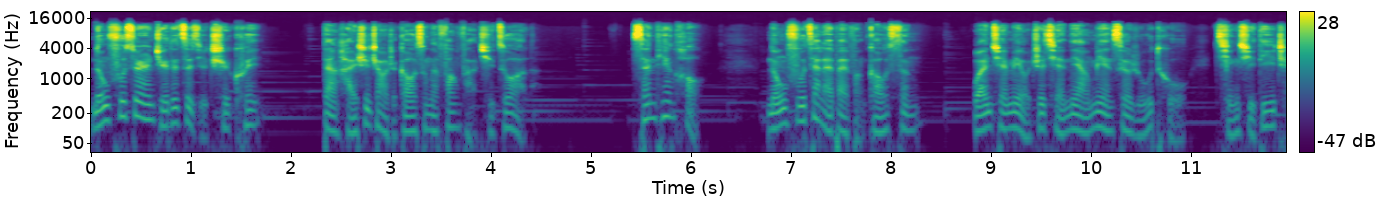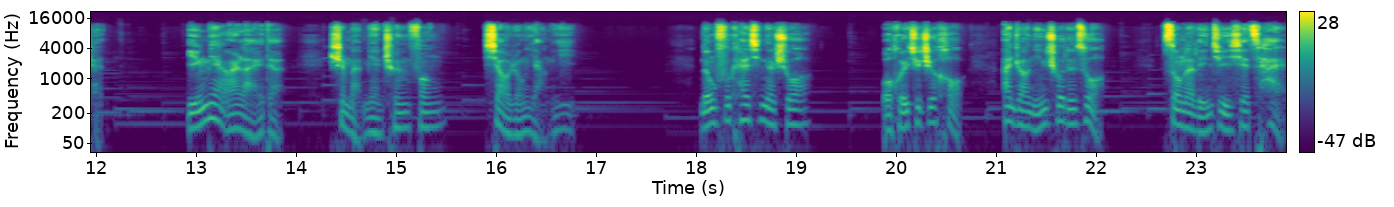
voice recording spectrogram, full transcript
农夫虽然觉得自己吃亏，但还是照着高僧的方法去做了。三天后，农夫再来拜访高僧，完全没有之前那样面色如土、情绪低沉，迎面而来的是满面春风，笑容洋溢。农夫开心地说：“我回去之后，按照您说的做，送了邻居一些菜，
